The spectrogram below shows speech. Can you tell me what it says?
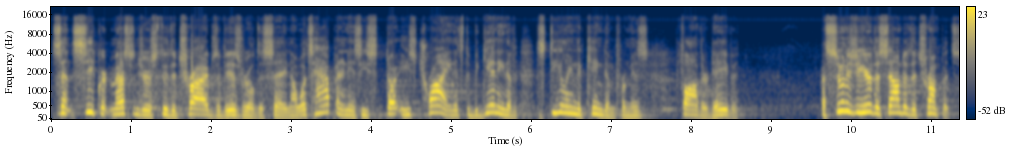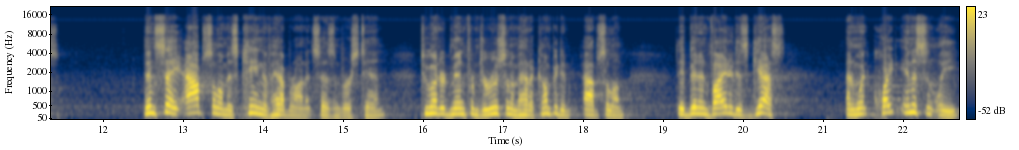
sent secret messengers through the tribes of Israel to say, Now, what's happening is he's, start, he's trying, it's the beginning of stealing the kingdom from his father David. As soon as you hear the sound of the trumpets, then say, Absalom is king of Hebron, it says in verse 10. 200 men from Jerusalem had accompanied Absalom. They'd been invited as guests and went quite innocently,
